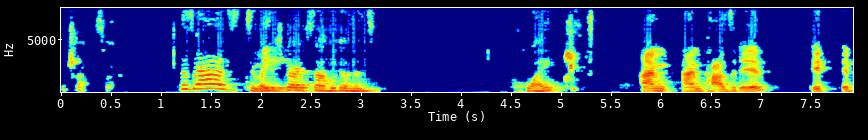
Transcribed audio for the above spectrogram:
that's a trapezoid. A pizzazz to Are you sure it's not because it's white? I'm I'm positive. If if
